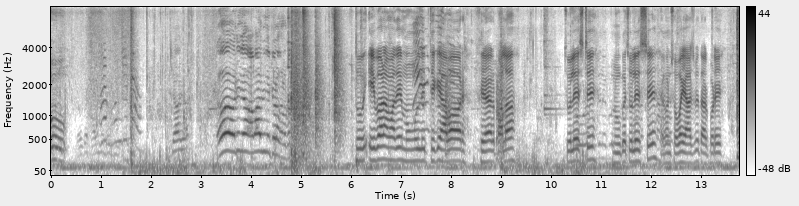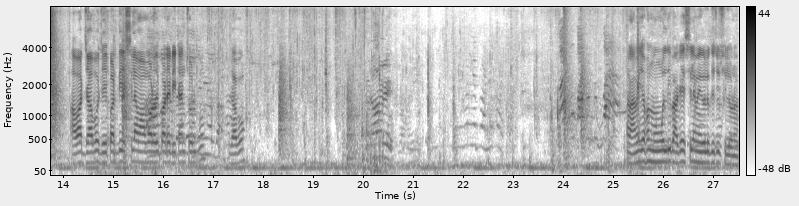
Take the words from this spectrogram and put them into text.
ও ওদিকে আবার ওদিকে চলে গেল তো এবার আমাদের মঙ্গলদ্বীপ থেকে আবার ফেরার পালা চলে এসছে, নৌকা চলে এসছে। এখন সবাই আসবে, তারপরে আবার যাব। যেই পার দিয়ে এসেছিলাম, আবার ওই পারে রিটার্ন চলবো, যাব। আর আমি যখন মঙ্গলদ্বীপ আগে এসেছিলাম, এগুলো কিছু ছিল না।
